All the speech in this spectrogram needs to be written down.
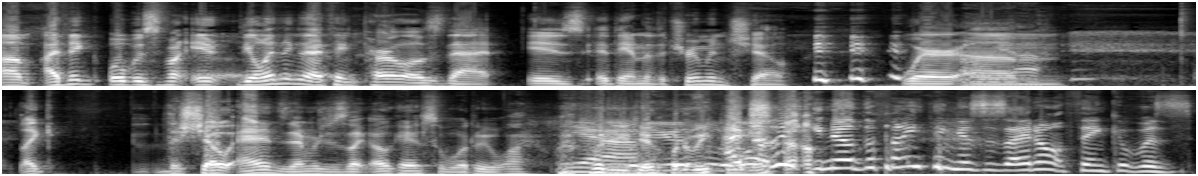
Um, I think what was funny, It, the only thing that I think parallels that is at the end of the Truman Show, where um, like the show ends and we're just like, okay, so what do we want? What Yeah. do you do? What do we do? Actually, you know, the funny thing is, is I don't think it was.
